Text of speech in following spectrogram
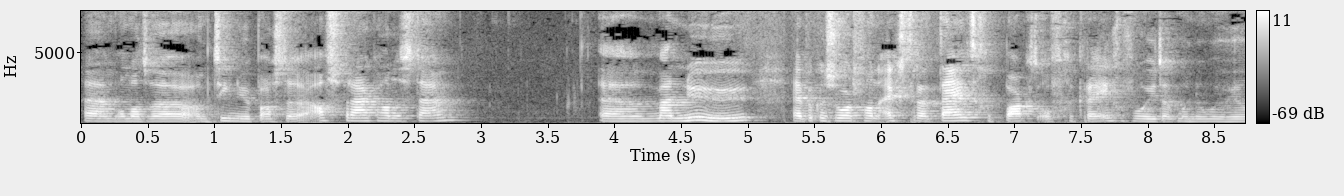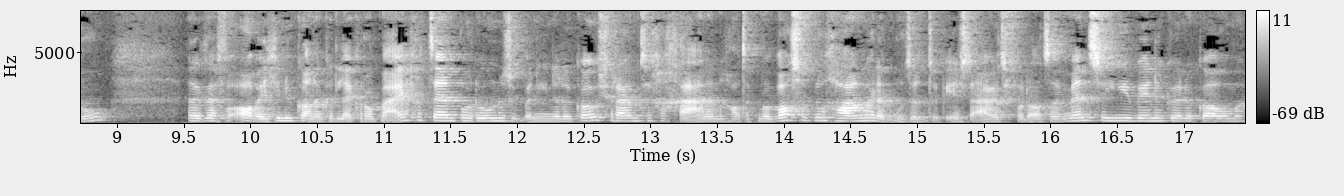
Um, omdat we om tien uur pas de afspraken hadden staan. Um, maar nu heb ik een soort van extra tijd gepakt of gekregen, hoe je het ook maar noemen wil. En ik dacht van, oh weet je, nu kan ik het lekker op mijn eigen tempo doen. Dus ik ben hier naar de coachruimte gegaan en dan had ik mijn was ook nog hangen. Dat moet er natuurlijk eerst uit voordat er mensen hier binnen kunnen komen.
